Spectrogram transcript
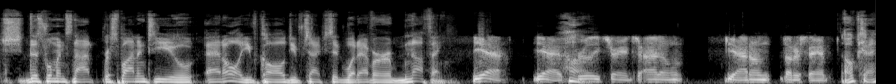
sh- this woman's not responding to you at all. You've called, you've texted, whatever, nothing. Yeah, yeah, it's Huh. really strange. I don't. Yeah, I don't understand. Okay.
